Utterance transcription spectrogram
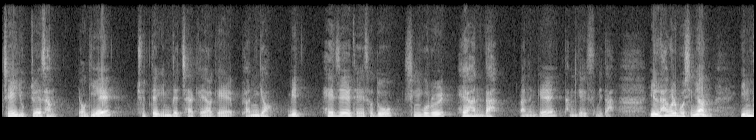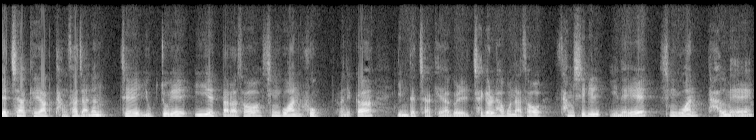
제6조의 3 여기에 주택임대차 계약의 변경 및 해제에 대해서도 신고를 해야 한다라는 게 담겨 있습니다. 1항을 보시면 임대차 계약 당사자는 제6조의 2에 따라서 신고한 후 그러니까 임대차 계약을 체결하고 나서 30일 이내에 신고한 다음에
